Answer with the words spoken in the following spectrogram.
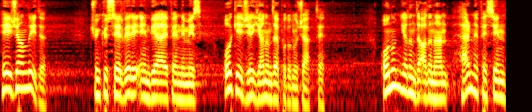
heyecanlıydı. Çünkü Serveri Enbiya Efendimiz o gece yanında bulunacaktı. Onun yanında alınan her nefesin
